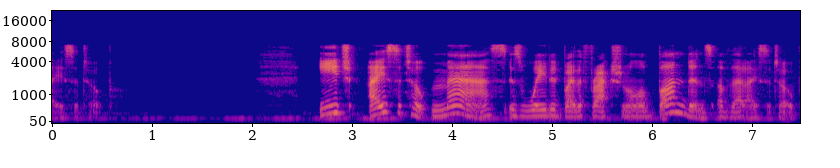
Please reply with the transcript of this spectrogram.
isotope. Each isotope mass is weighted by the fractional abundance of that isotope.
